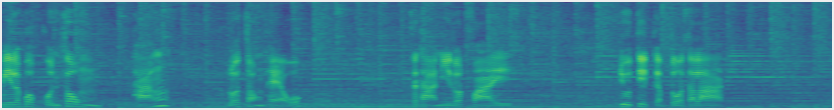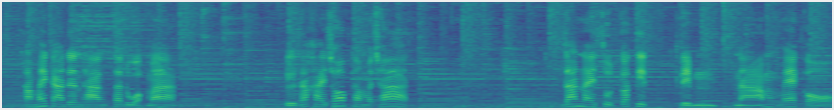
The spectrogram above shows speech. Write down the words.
มีระบบขนส่งทั้งรถสองแถว สถานีรถไฟ อยู่ติดกับตัวตลาดทำให้การเดินทางสะดวกมาก หรือถ้าใครชอบธรรมชาติ ด้านในสุดก็ติดริมน้ำแม่กอง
